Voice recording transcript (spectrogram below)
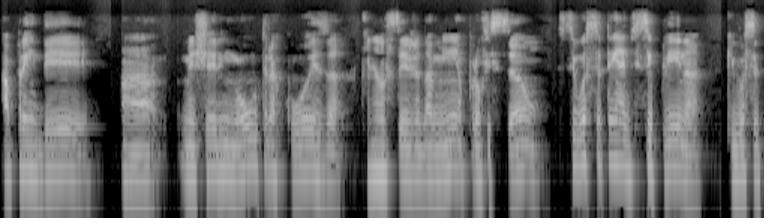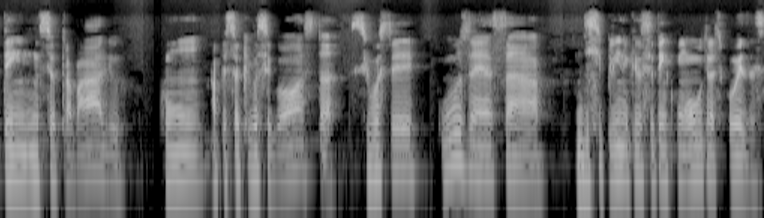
aprender a mexer em outra coisa que não seja da minha profissão, se você tem a disciplina que você tem no seu trabalho, com a pessoa que você gosta, se você usa essa disciplina que você tem com outras coisas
